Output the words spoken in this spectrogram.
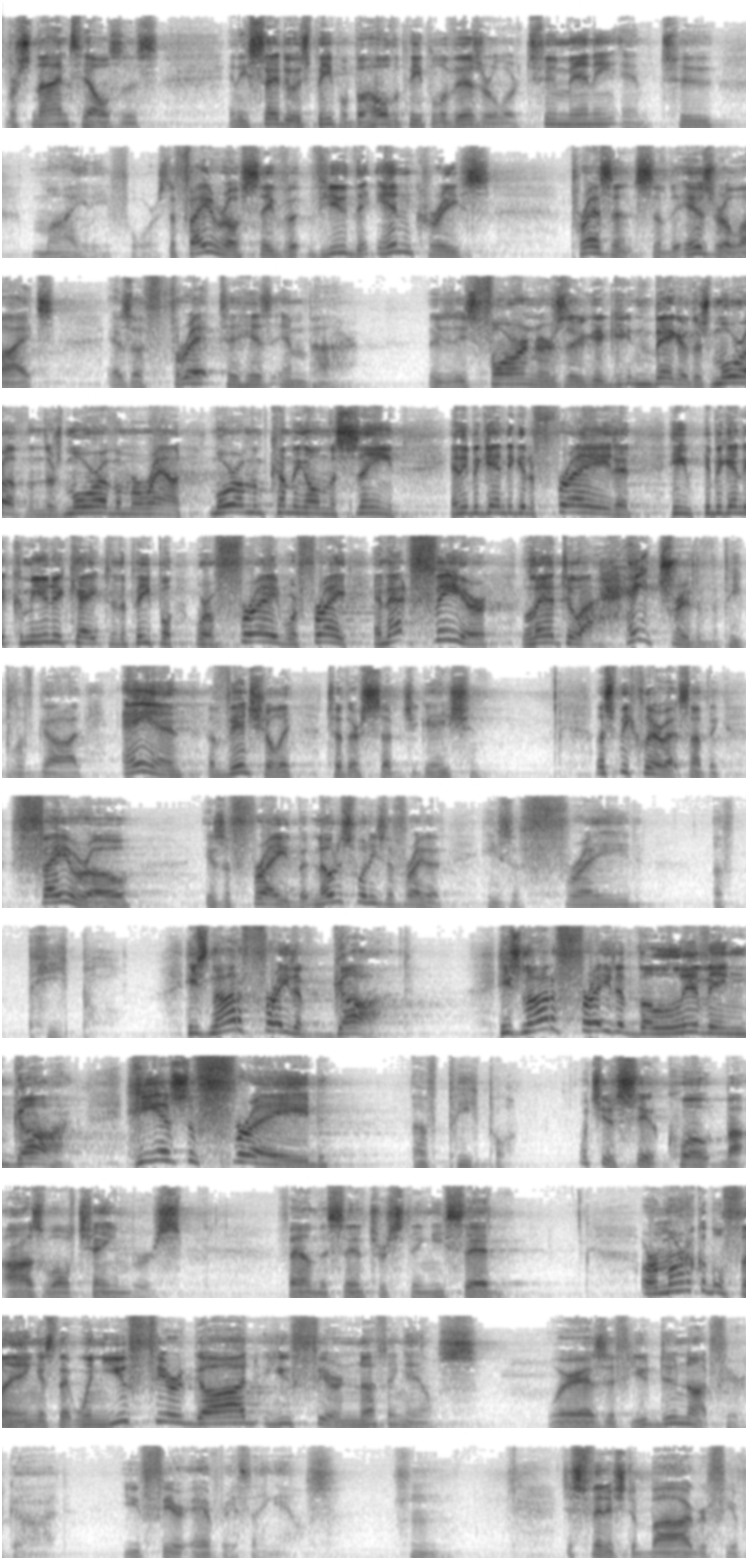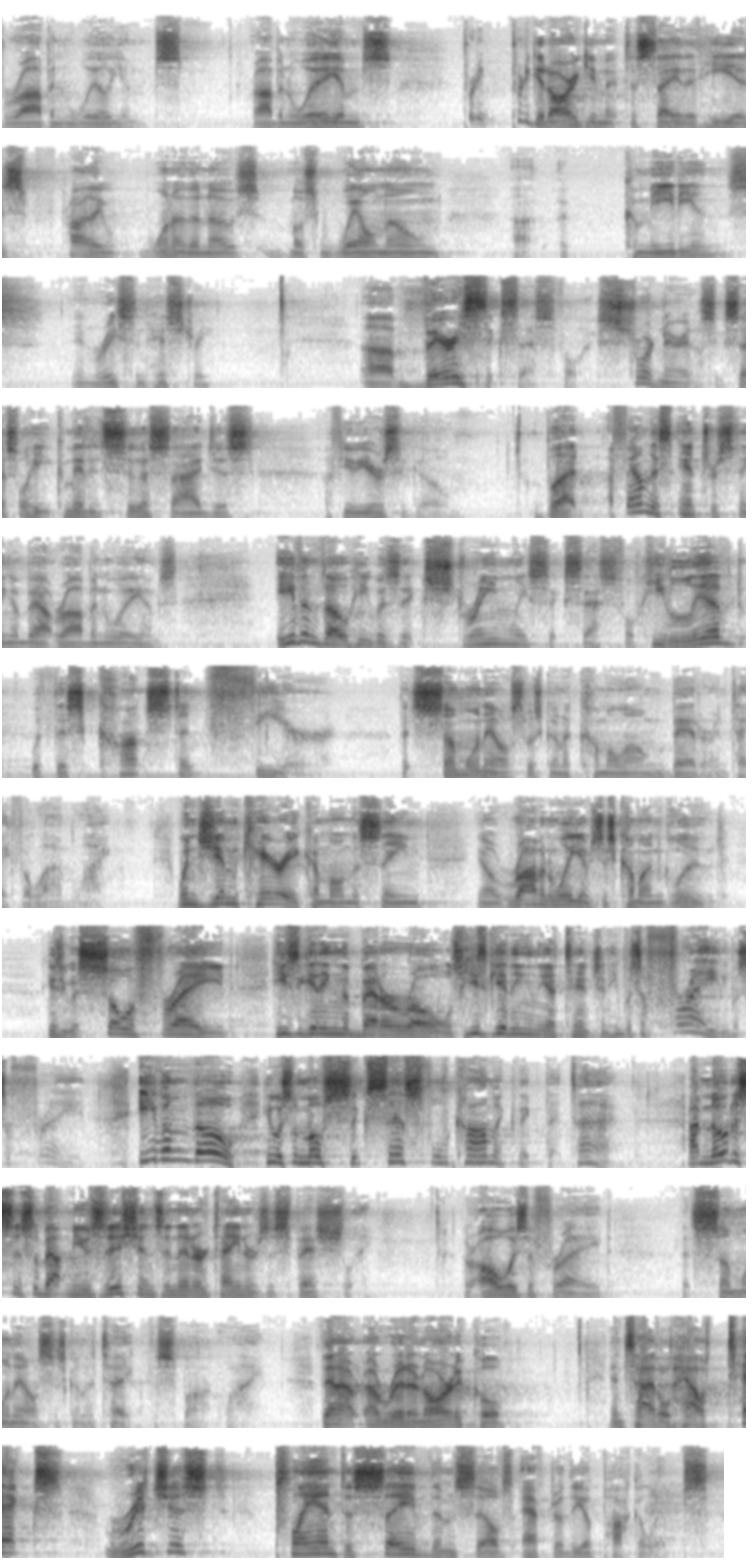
Verse 9 tells us, and he said to his people, Behold, the people of Israel are too many and too mighty for us. The Pharaoh see, viewed the increased presence of the Israelites as a threat to his empire. These foreigners are getting bigger. There's more of them. There's more of them around. More of them coming on the scene. And he began to get afraid and he, he began to communicate to the people, we're afraid, we're afraid. And that fear led to a hatred of the people of God and eventually to their subjugation. Let's be clear about something. Pharaoh is afraid, but notice what he's afraid of. He's afraid of people. He's not afraid of God. He's not afraid of the living God. He is afraid of people. I want you to see a quote by Oswald Chambers. I found this interesting. He said, A remarkable thing is that when you fear God, you fear nothing else. Whereas if you do not fear God, you fear everything else. Hmm. Just finished a biography of Robin Williams. Robin Williams, pretty, pretty good argument to say that he is probably one of the most, most well known uh, comedians in recent history. Uh, very successful, extraordinarily successful. He committed suicide just a few years ago. But I found this interesting about Robin Williams. Even though he was extremely successful, he lived with this constant fear that someone else was going to come along better and take the limelight. When Jim Carrey come on the scene, you know, Robin Williams just come unglued because he was so afraid. He's getting the better roles. He's getting the attention. He was afraid. He was afraid even though he was the most successful comic at that time. I've noticed this about musicians and entertainers, especially. They're always afraid that someone else is going to take the spotlight. Then I, I read an article entitled How Tech's Richest Plan to Save Themselves After the Apocalypse.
